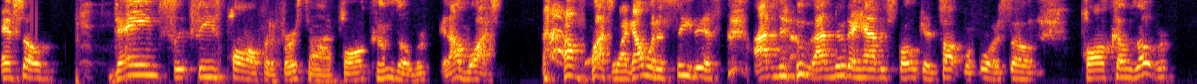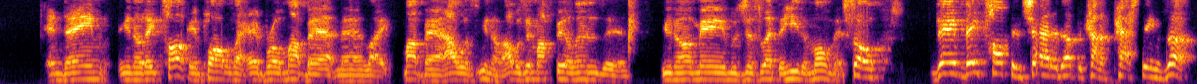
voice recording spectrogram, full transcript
and so Dame sees Paul for the first time. Paul comes over, and I'm watching. I'm watching like I want to see this. I knew I knew they haven't spoken talked before. So Paul comes over and Dame, you know, they talk and Paul was like, Hey bro, my bad, man. Like, my bad. I was, you know, I was in my feelings and you know what I mean? It was just let the heat of moment. So Dame, they talked and chatted up and kind of patched things up.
